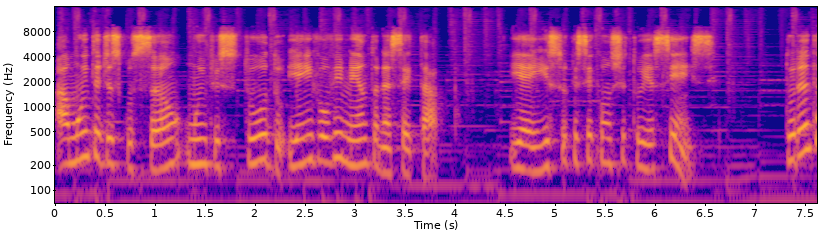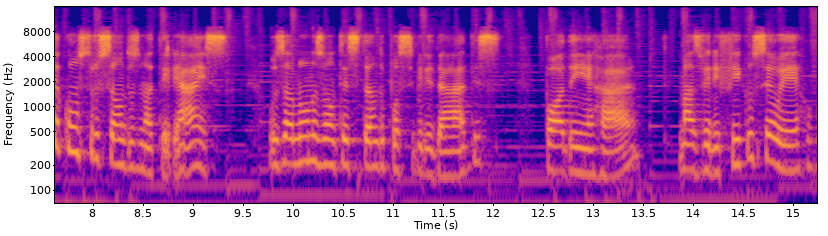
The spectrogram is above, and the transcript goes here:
Há muita discussão, muito estudo e envolvimento nessa etapa, e é isso que se constitui a ciência. Durante a construção dos materiais, os alunos vão testando possibilidades, podem errar, mas verificam seu erro,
